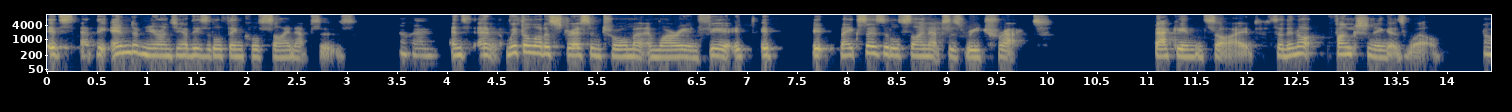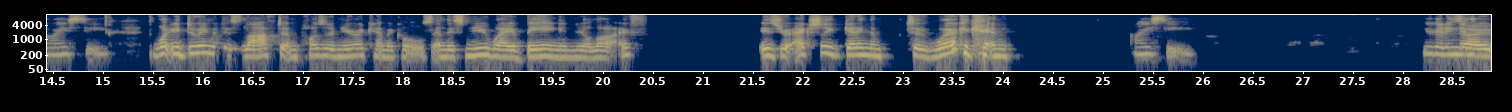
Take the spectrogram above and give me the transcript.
it's at the end of neurons you have these little thing called synapses okay and and with a lot of stress and trauma and worry and fear it it it makes those little synapses retract back inside. So they're not functioning as well. Oh, I see. What you're doing with this laughter and positive neurochemicals and this new way of being in your life is you're actually getting them to work again. I see. You're getting them so,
